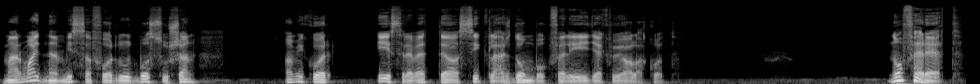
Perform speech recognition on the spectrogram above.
Már majdnem visszafordult bosszusan, amikor észrevette a sziklás dombok felé igyekvő alakot. Noferet!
